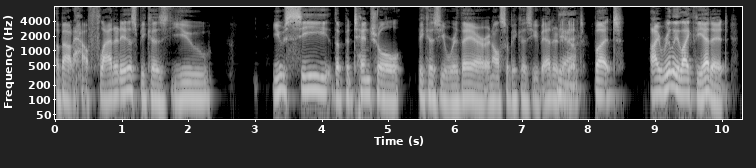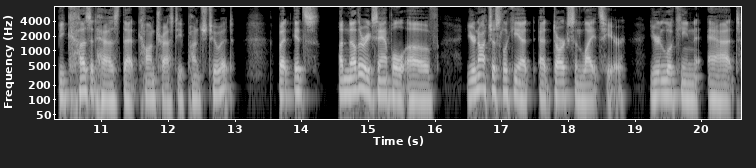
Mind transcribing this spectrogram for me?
about how flat it is because you you see the potential because you were there and also because you've edited Yeah. it. But I really like the edit because it has that contrasty punch to it. But it's another example of you're not just looking at at darks and lights here. You're looking at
